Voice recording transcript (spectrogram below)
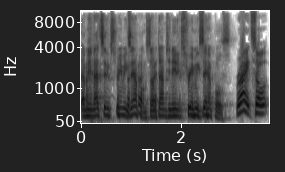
I mean, that's an extreme example, and sometimes you need extreme examples. Right. So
